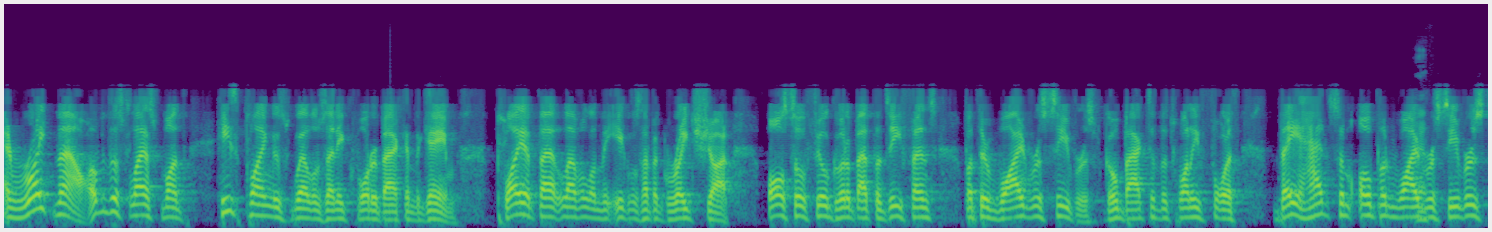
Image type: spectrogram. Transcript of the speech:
and right now, over this last month, he's playing as well as any quarterback in the game. Play at that level, and the Eagles have a great shot. Also, feel good about the defense, but their wide receivers go back to the 24th. They had some open wide yeah. receivers.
